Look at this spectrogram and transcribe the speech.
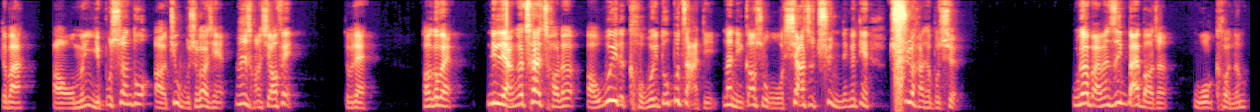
对吧？啊，我们也不算多啊，就五十块钱日常消费，对不对？好，各位，你两个菜炒的啊，味的口味都不咋地，那你告诉我，我下次去你那个店去还是不去？我敢百分之一百保证，我可能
